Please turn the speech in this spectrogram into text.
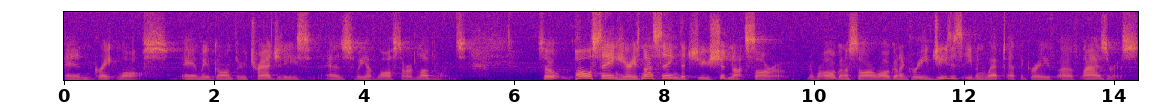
and great loss, and we've gone through tragedies as we have lost our loved ones. So, Paul's saying here, he's not saying that you should not sorrow. We're all going to sorrow, we're all going to grieve. Jesus even wept at the grave of Lazarus.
